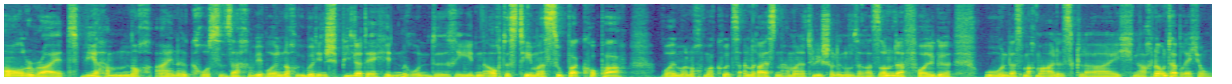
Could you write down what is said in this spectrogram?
Alright, wir haben noch eine große Sache. Wir wollen noch über den Spieler der Hinrunde reden. Auch das Thema Supercopper wollen wir noch mal kurz anreißen. Haben wir natürlich schon in unserer Sonderfolge. Und das machen wir alles gleich nach einer Unterbrechung.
